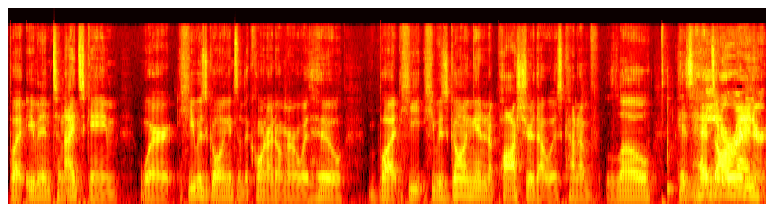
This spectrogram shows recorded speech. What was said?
but even in tonight's game where he was going into the corner, I don't remember with who. But he, he was going in in a posture that was kind of low. His head's already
